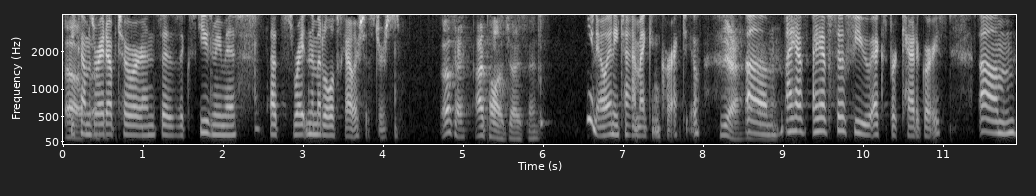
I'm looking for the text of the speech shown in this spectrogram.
He oh, comes okay. right up to her and says, "Excuse me, miss." That's right in the middle of Schuyler sisters. Okay, I apologize then you know, anytime I can correct you. Yeah. Um, I have I have so few expert categories. Um,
